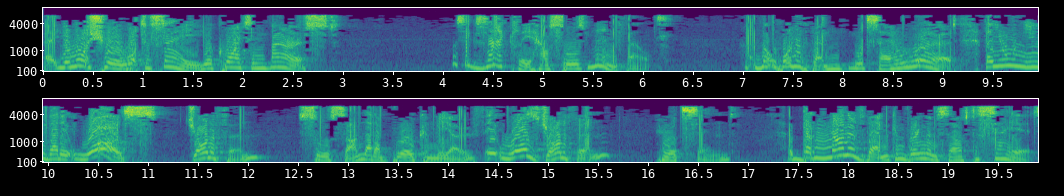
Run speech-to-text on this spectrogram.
Uh, you're not sure what to say. You're quite embarrassed. That's exactly how Saul's men felt. Not one of them would say a word. They all knew that it was Jonathan, Saul's son, that had broken the oath. It was Jonathan who had sinned. But none of them can bring themselves to say it.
